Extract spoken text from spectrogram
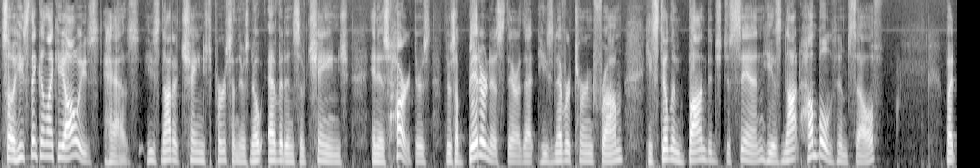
So he's thinking like he always has. He's not a changed person. There's no evidence of change in his heart. There's, there's a bitterness there that he's never turned from. He's still in bondage to sin. He has not humbled himself. But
